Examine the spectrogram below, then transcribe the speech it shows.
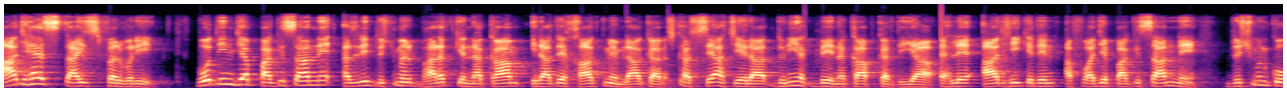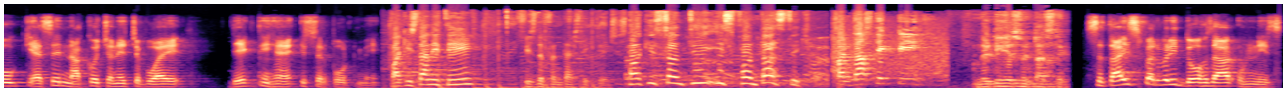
आज है सताईस फरवरी वो दिन जब पाकिस्तान ने अजली दुश्मन भारत के नाकाम इरादे खाक में मिलाकर उसका स्याह चेहरा दुनिया बेनकाब कर दिया पहले आज ही के दिन अफवाज पाकिस्तान ने दुश्मन को कैसे नाको चने चबुआए देखते हैं इस रिपोर्ट में पाकिस्तानी थी is the fantastic tea. Pakistan tea is fantastic. Fantastic tea. The tea is fantastic. 27 फरवरी 2019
